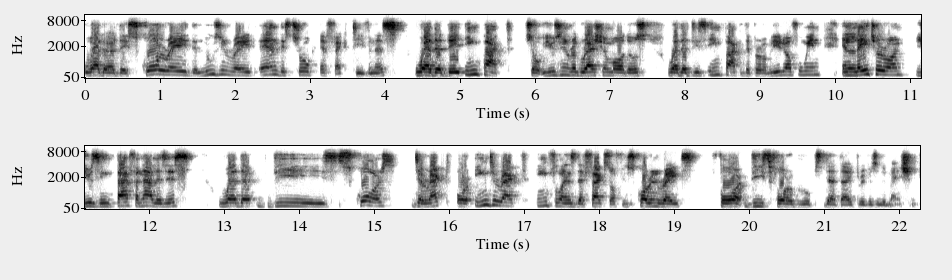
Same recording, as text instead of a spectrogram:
whether the score rate, the losing rate, and the stroke effectiveness, whether they impact, so using regression models, whether these impact the probability of win, and later on using path analysis, whether these scores direct or indirect influence the effects of scoring rates for these four groups that I previously mentioned.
